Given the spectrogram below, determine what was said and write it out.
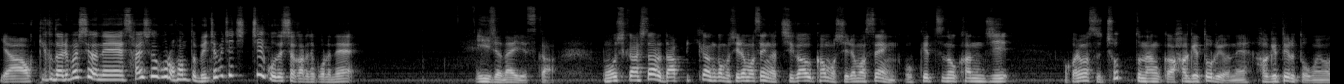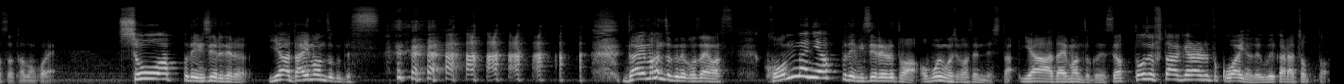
う。いやー、大きくなりましたよね。最初の頃ほんとめちゃめちゃちっちゃい子でしたからね、これね。いいじゃないですか。もしかしたら脱皮期間かもしれませんが、違うかもしれません。おけつの感じ。わかります？ちょっとなんかハゲとるよね。ハゲてると思いますわ、多分これ。超アップで見せれてる。いや、大満足です。大満足でございます。こんなにアップで見せれるとは思いもしませんでした。いやー、大満足ですよ。当然蓋開けられると怖いので上からちょっと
